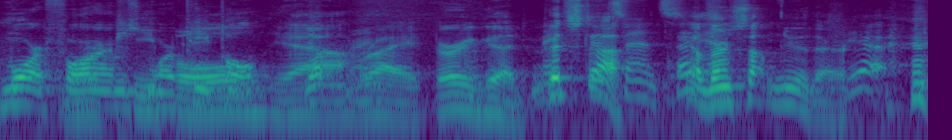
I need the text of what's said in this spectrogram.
more farms, more people. Yeah, Yep. right. Very good. Makes good good stuff. sense. I learned something new there. Yeah.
